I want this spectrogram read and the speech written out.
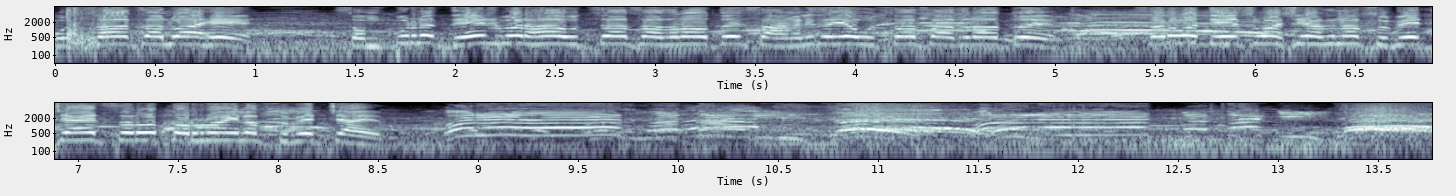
उत्साह चालू आहे. संपूर्ण देशभर हा उत्साह साजरा होतोय. सांगलीचा या उत्साह साजरा होतोय. सर्व देशवासियांना शुभेच्छा आहेत. सर्व तरुणाईला शुभेच्छा आहेत. भारत माता की जय! भारत माता की जय!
